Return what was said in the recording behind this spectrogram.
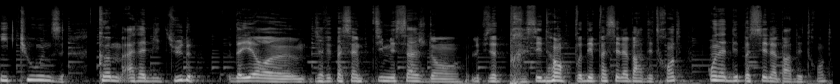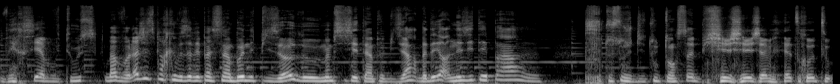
iTunes, comme à l'habitude. D'ailleurs, euh, j'avais passé un petit message dans l'épisode précédent pour dépasser la barre des 30. On a dépassé la barre des 30. Merci à vous tous. Bah voilà, j'espère que vous avez passé un bon épisode, euh, même si c'était un peu bizarre. Bah d'ailleurs, n'hésitez pas. Euh, de toute façon, je dis tout le temps ça, puis j'ai jamais de retour.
